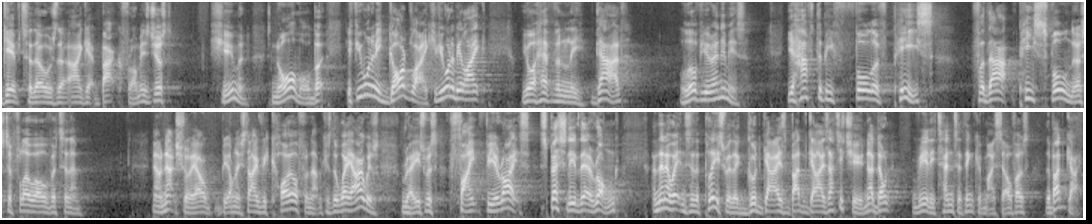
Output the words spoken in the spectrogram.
give to those that I get back from is just human. It's normal. But if you want to be godlike, if you want to be like your heavenly dad, love your enemies. You have to be full of peace for that peacefulness to flow over to them. Now, naturally, I'll be honest, I recoil from that because the way I was raised was fight for your rights, especially if they're wrong. And then I went into the police with a good guys, bad guys attitude. And I don't really tend to think of myself as the bad guy.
